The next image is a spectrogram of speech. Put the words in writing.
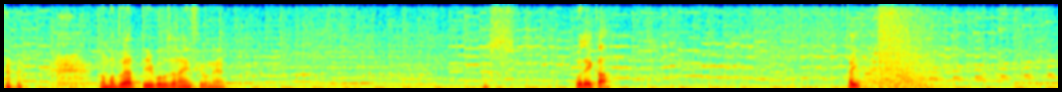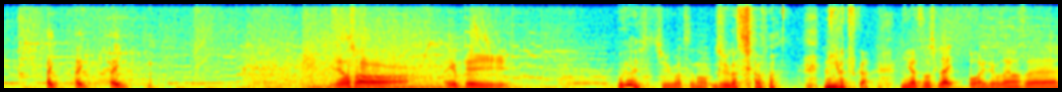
あんまどうやって言うことじゃないんですけどね。よし。これでいいか。はい。はいはいはい。よいしょ。はいオッケーうい10月の10月ちゃうわ2月か。2月の宿題終わりでございます。は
